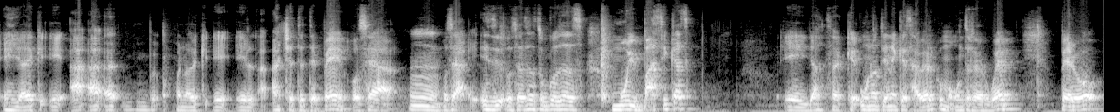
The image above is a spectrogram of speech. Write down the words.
ella de que, eh, ah, ah, ah, bueno, eh, el HTTP, o sea, Mm. o sea, es- o sea, esas son cosas muy básicas eh, ya, o sea, que uno tiene que saber como un desarrollador web, pero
